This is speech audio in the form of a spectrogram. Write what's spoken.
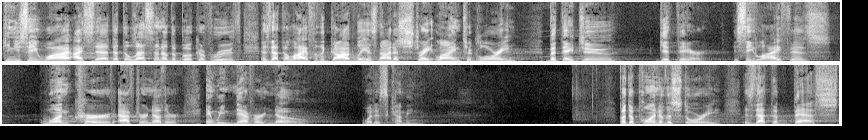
Can you see why I said that the lesson of the book of Ruth is that the life of the godly is not a straight line to glory, but they do get there? You see, life is one curve after another, and we never know what is coming. But the point of the story is that the best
